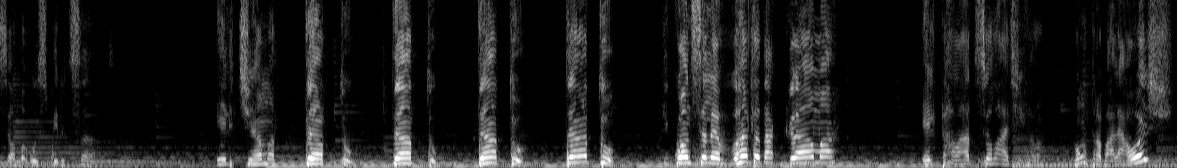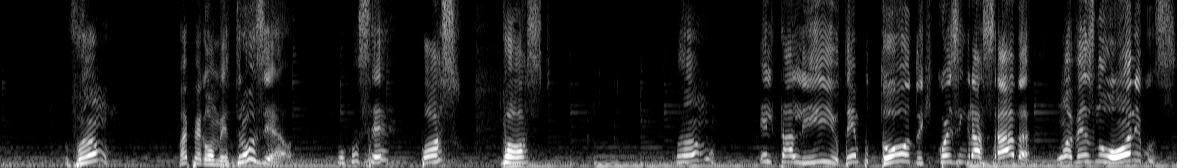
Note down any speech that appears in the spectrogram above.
Esse é o Espírito Santo. Ele te ama tanto, tanto, tanto, tanto, que quando você levanta da cama, ele está lá do seu ladinho, falando: Vamos trabalhar hoje? Vamos. Vai pegar o metrô, Zé? Vou com você. Posso? Posso. Vamos. Ele está ali o tempo todo. E que coisa engraçada. Uma vez no ônibus.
